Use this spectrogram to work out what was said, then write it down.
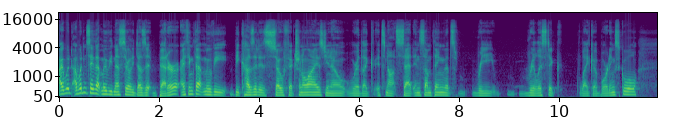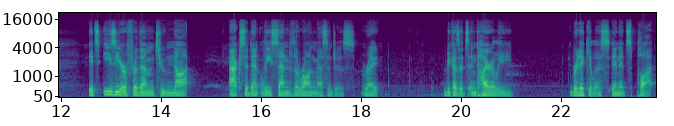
I would I wouldn't say that movie necessarily does it better. I think that movie because it is so fictionalized, you know, where like it's not set in something that's re realistic like a boarding school, it's easier for them to not accidentally send the wrong messages, right? Because it's entirely ridiculous in its plot.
